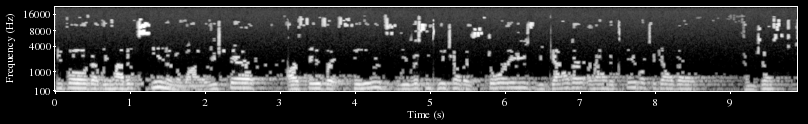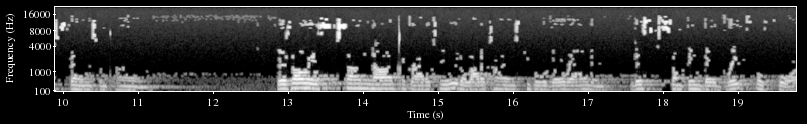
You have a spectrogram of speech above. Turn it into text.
people that we haven't seen in a while. We share our favorite foods, we listen to each other's stories, we gather around a table together and just spend some time. There's always some nod to gratitude. A lot of times people will go around and list something they're grateful for.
